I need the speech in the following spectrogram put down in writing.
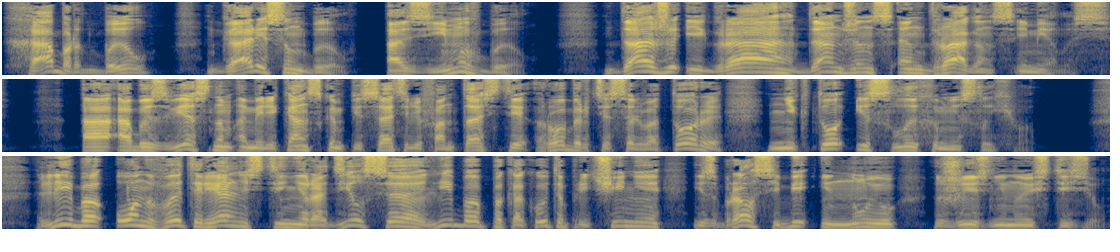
Хаббард был, Гаррисон был, Азимов был. Даже игра Dungeons and Dragons имелась. А об известном американском писателе-фантасте Роберте Сальваторе никто и слыхом не слыхивал. Либо он в этой реальности не родился, либо по какой-то причине избрал себе иную жизненную стезю.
